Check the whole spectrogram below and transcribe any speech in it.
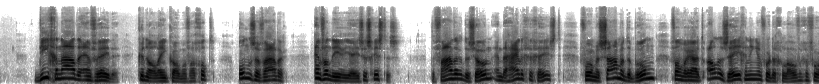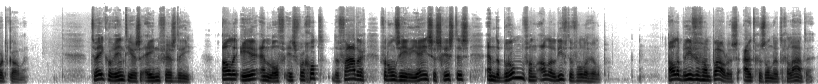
Die genade en vrede kunnen alleen komen van God, onze Vader, en van de Heer Jezus Christus. De Vader, de Zoon en de Heilige Geest vormen samen de bron van waaruit alle zegeningen voor de gelovigen voortkomen. 2 Korintiërs 1 vers 3 Alle eer en lof is voor God, de Vader van onze Heer Jezus Christus en de bron van alle liefdevolle hulp. Alle brieven van Paulus, uitgezonderd gelaten,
